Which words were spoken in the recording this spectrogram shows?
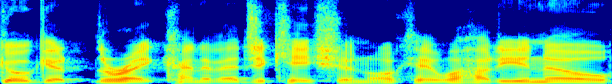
go get the right kind of education, okay, well, how do you know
